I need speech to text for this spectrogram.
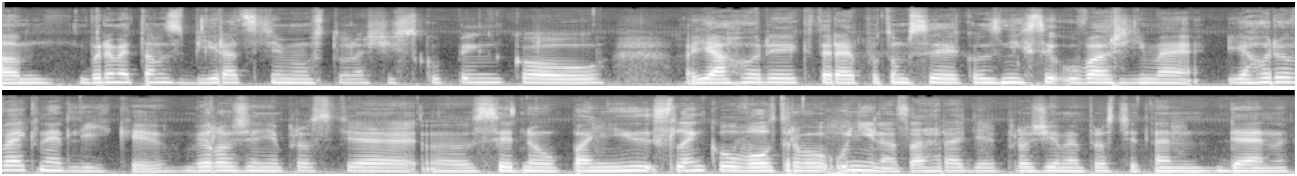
um, budeme tam sbírat s tím s tou naší skupinkou jahody, které potom si jako z nich si uvaříme jahodové knedlíky. Vyloženě prostě uh, s jednou paní s Lenkou Voltrovou u ní na zahradě prožijeme prostě ten den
